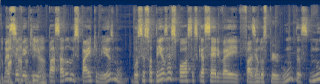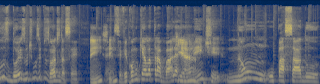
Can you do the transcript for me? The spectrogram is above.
Do Mas você passado vê que dela. o passado do Spike mesmo, você só tem as respostas que a série vai fazendo as perguntas nos dois últimos episódios da série. Sim, É, sim. você vê como que ela trabalha Que é. realmente não o passado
